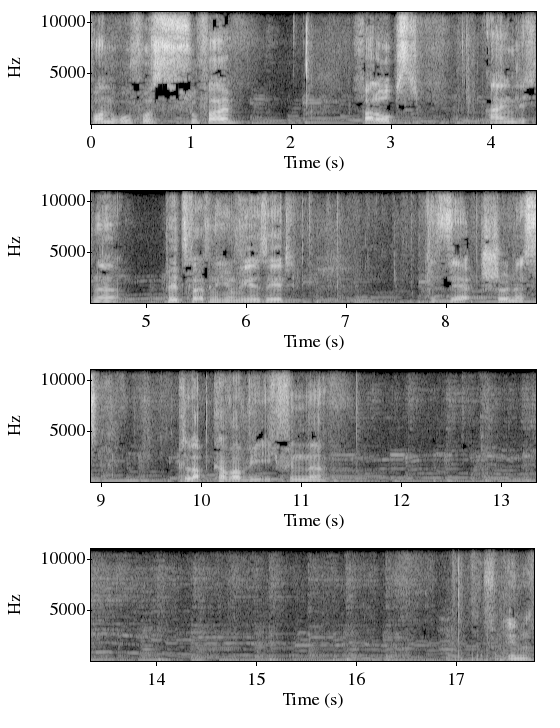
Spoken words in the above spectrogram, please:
von Rufus Zufall. Fallobst. Eigentlich eine Pilzveröffentlichung, wie ihr seht. Sehr schönes Klappcover, wie ich finde. Innen.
